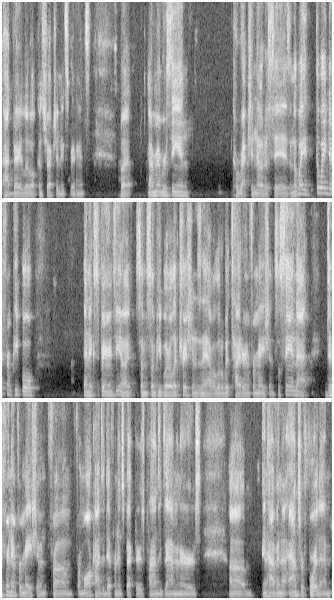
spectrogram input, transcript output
I had very little construction experience, but I remember seeing correction notices and the way the way different people and experience. You know, some some people are electricians and they have a little bit tighter information. So seeing that different information from from all kinds of different inspectors, plans examiners, um, and having an answer for them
